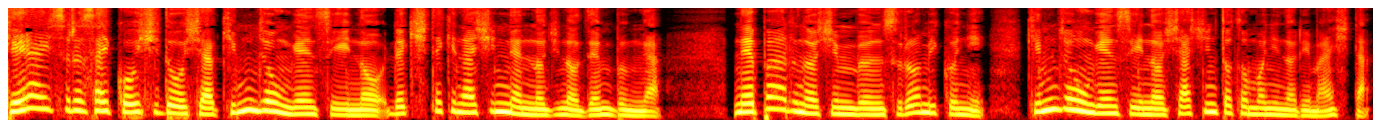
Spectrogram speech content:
敬愛する最高指導者金正恩元帥の歴史的な信念の字の全文が、ネパールの新聞スロミクに、金正恩元帥の写真とともに載りました。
